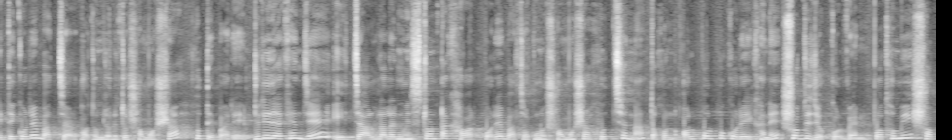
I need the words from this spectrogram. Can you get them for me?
এতে করে বাচ্চার হজমজনিত সমস্যা হতে পারে। যদি দেখেন যে এই চাল ডালের মিশ্রণটা খাওয়ার পরে বাচ্চার কোনো সমস্যা হচ্ছে না, তখন অল্প অল্প করে এখানে সবজি যোগ করবেন। প্রথমেই সব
